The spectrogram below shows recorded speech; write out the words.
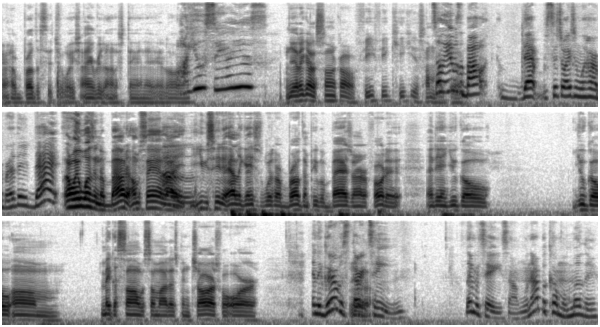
and her brother situation. I ain't really understand that at all. are you serious Yeah, they got a song called Fifi Kiki or something. so like it was that. about that situation with her brother that No, it wasn't about it. I'm saying like Oh. you see the allegations with her brother and people bashing her for that, and then you go, you go um, make a song with somebody that's been charged for or and the girl was Yeah. 13 let me tell you something when I become a mother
